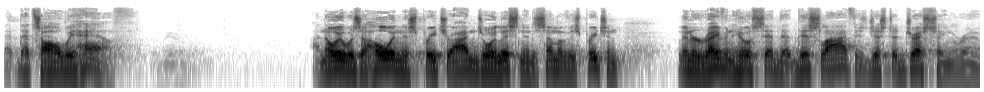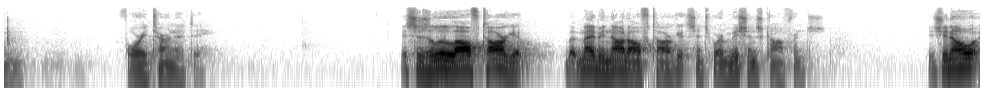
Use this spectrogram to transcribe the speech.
that, that's all we have. I know he was a holiness preacher. I enjoy listening to some of his preaching. Leonard Ravenhill said that this life is just a dressing room for eternity. This is a little off target, but maybe not off target since we're a missions conference. Did you know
